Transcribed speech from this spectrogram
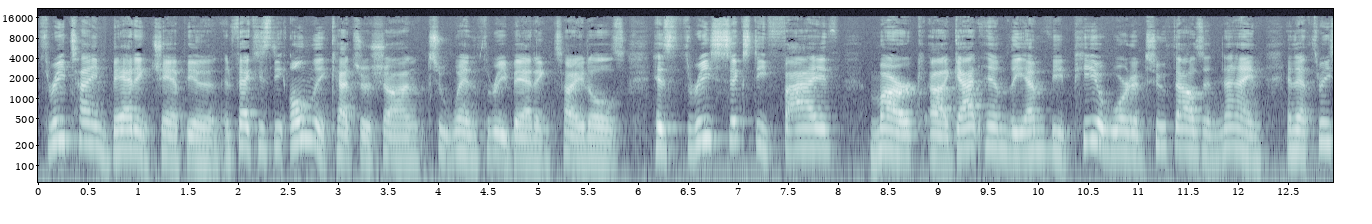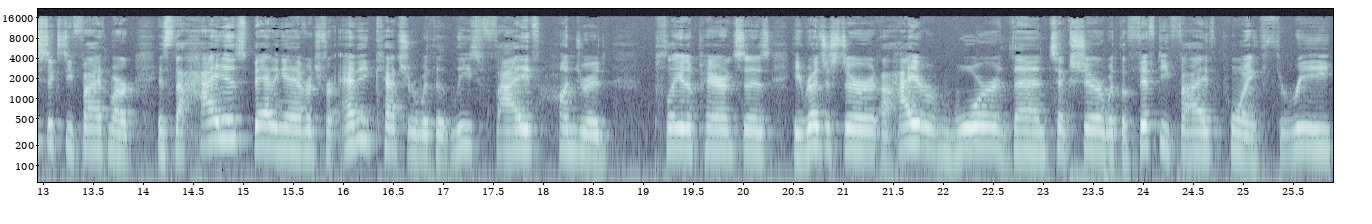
three-time batting champion. In fact, he's the only catcher, Sean, to win three batting titles. His 365 mark uh, got him the MVP award in 2009, and that 365 mark is the highest batting average for any catcher with at least 500 plate appearances. He registered a higher WAR than Teixeira with a 55.3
